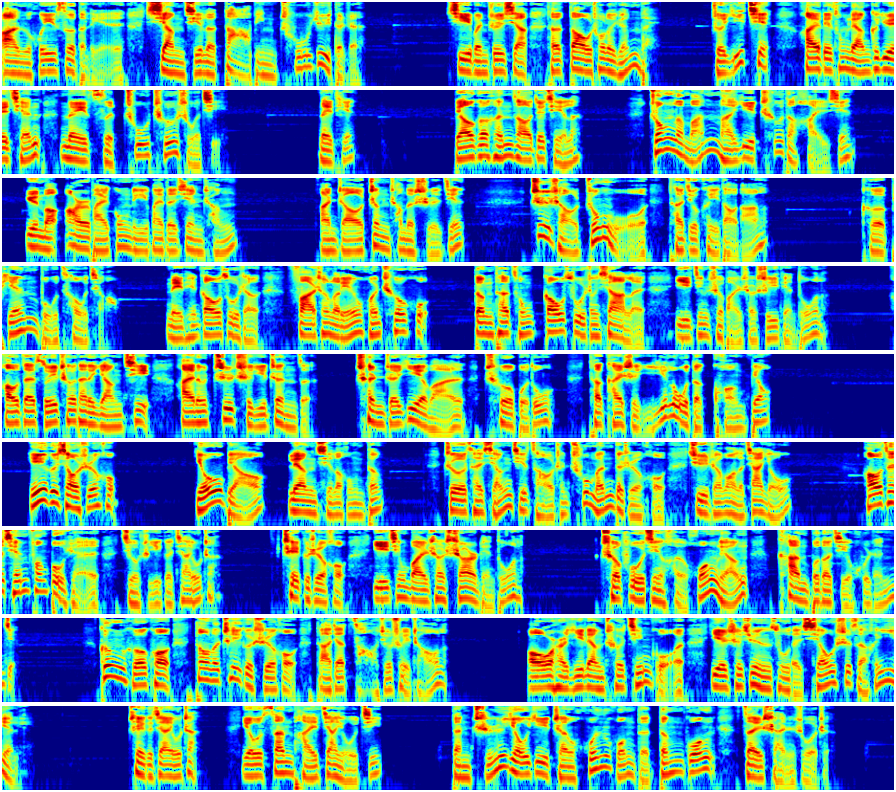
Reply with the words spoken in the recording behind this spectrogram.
暗灰色的脸像极了大病初愈的人。细问之下，他道出了原委。这一切还得从两个月前那次出车说起。那天，表哥很早就起了，装了满满一车的海鲜，运往二百公里外的县城。按照正常的时间，至少中午他就可以到达了。可偏不凑巧。那天高速上发生了连环车祸，等他从高速上下来，已经是晚上十一点多了。好在随车带的氧气还能支持一阵子，趁着夜晚车不多，他开始一路的狂飙。一个小时后，油表亮起了红灯，这才想起早晨出门的时候居然忘了加油。好在前方不远就是一个加油站。这个时候已经晚上十二点多了，这附近很荒凉，看不到几户人家，更何况到了这个时候，大家早就睡着了。偶尔一辆车经过，也是迅速的消失在黑夜里。这个加油站有三排加油机，但只有一盏昏黄的灯光在闪烁着，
